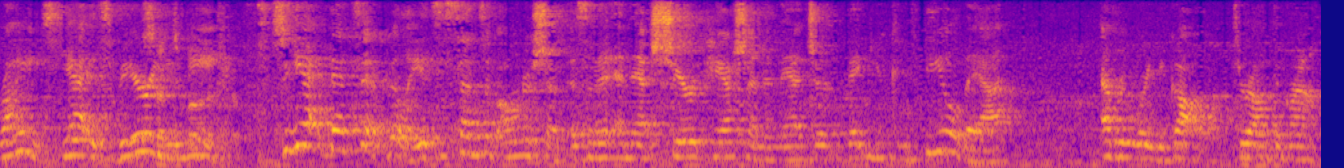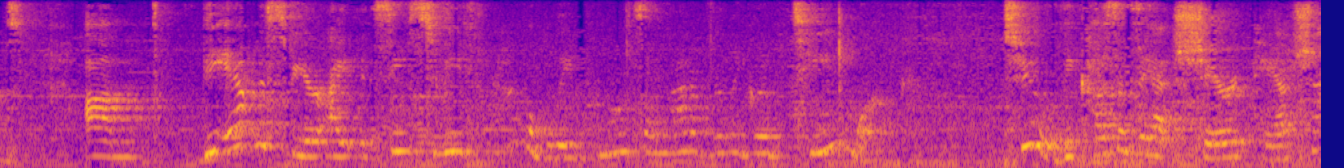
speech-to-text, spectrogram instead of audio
right. Yeah, it's very unique. So yeah, that's it. Really, it's a sense of ownership, isn't it? And that shared passion, and that ju- that you can feel that everywhere you go throughout the grounds. Um, the atmosphere, I, it seems to me, probably promotes a lot of really good teamwork too, because of that shared passion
